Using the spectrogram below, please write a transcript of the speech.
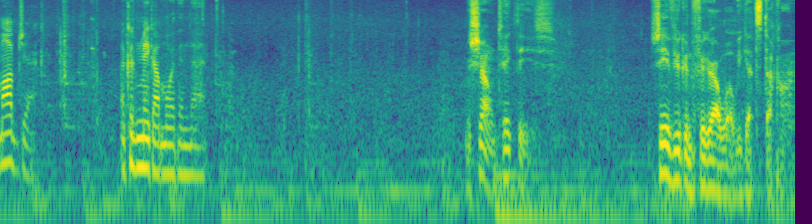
Mobjack. I couldn't make out more than that. Michonne, take these. See if you can figure out what we got stuck on.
